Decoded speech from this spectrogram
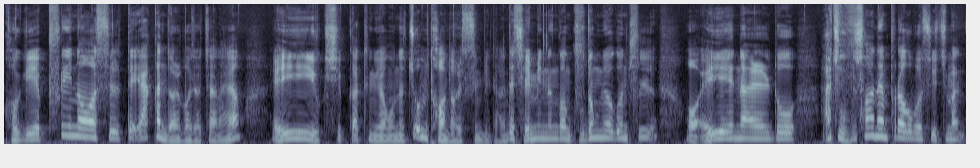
거기에 풀이 넣었을 때 약간 넓어졌잖아요. A60 같은 경우는 좀 더 넓습니다. 근데 재밌는 건 구동력은 출, 어, ANR도 아주 우수한 앰프라고 볼 수 있지만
